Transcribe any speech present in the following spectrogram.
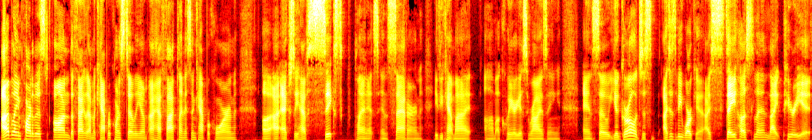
I blame part of this on the fact that I'm a Capricorn stellium. I have five planets in Capricorn. Uh, I actually have six planets in Saturn, if you count my um, Aquarius rising. And so your girl just, I just be working. I stay hustling, like, period,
